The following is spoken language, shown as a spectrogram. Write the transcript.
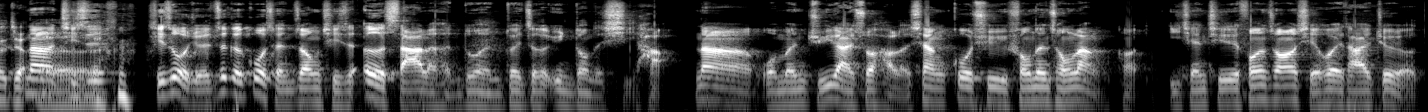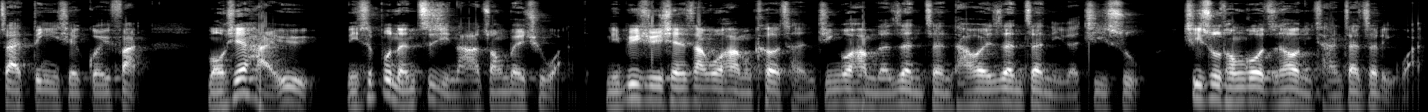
那其实 其实我觉得这个过程中其实扼杀了很多人对这个运动的喜好。那我们举例来说好了，像过去风筝冲浪啊，以前其实风筝冲浪协会它就有在定一些规范，某些海域你是不能自己拿装备去玩的，你必须先上过他们课程，经过他们的认证，他会认证你的技术。技术通过之后，你才能在这里玩。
